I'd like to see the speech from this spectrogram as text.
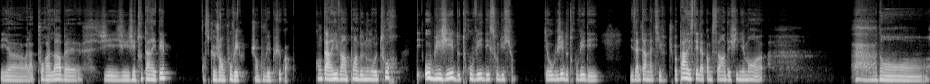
Et voilà, pour Allah, ben, j'ai tout arrêté parce que j'en pouvais j'en pouvais plus, quoi. Quand tu arrives à un point de non-retour, tu es obligé de trouver des solutions. Tu es obligé de trouver des alternatives. Tu peux pas rester là comme ça indéfiniment, dans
